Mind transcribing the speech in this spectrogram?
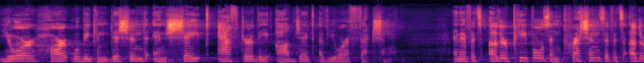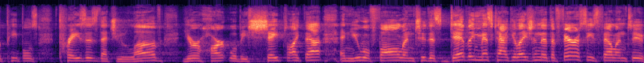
your heart will be conditioned and shaped after the object of your affection. And if it's other people's impressions, if it's other people's praises that you love, your heart will be shaped like that. And you will fall into this deadly miscalculation that the Pharisees fell into,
